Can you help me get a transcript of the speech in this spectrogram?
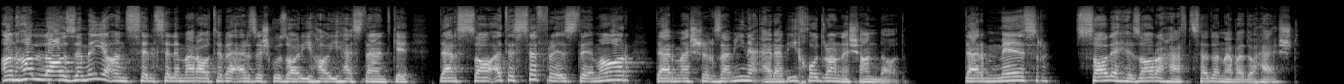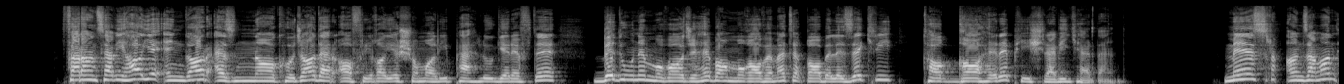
آنها لازمه آن سلسله مراتب ارزشگذاری هایی هستند که در ساعت صفر استعمار در مشرق زمین عربی خود را نشان داد. در مصر سال 1798 فرانسوی های انگار از ناکجا در آفریقای شمالی پهلو گرفته بدون مواجهه با مقاومت قابل ذکری تا قاهره پیشروی کردند. مصر آن زمان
